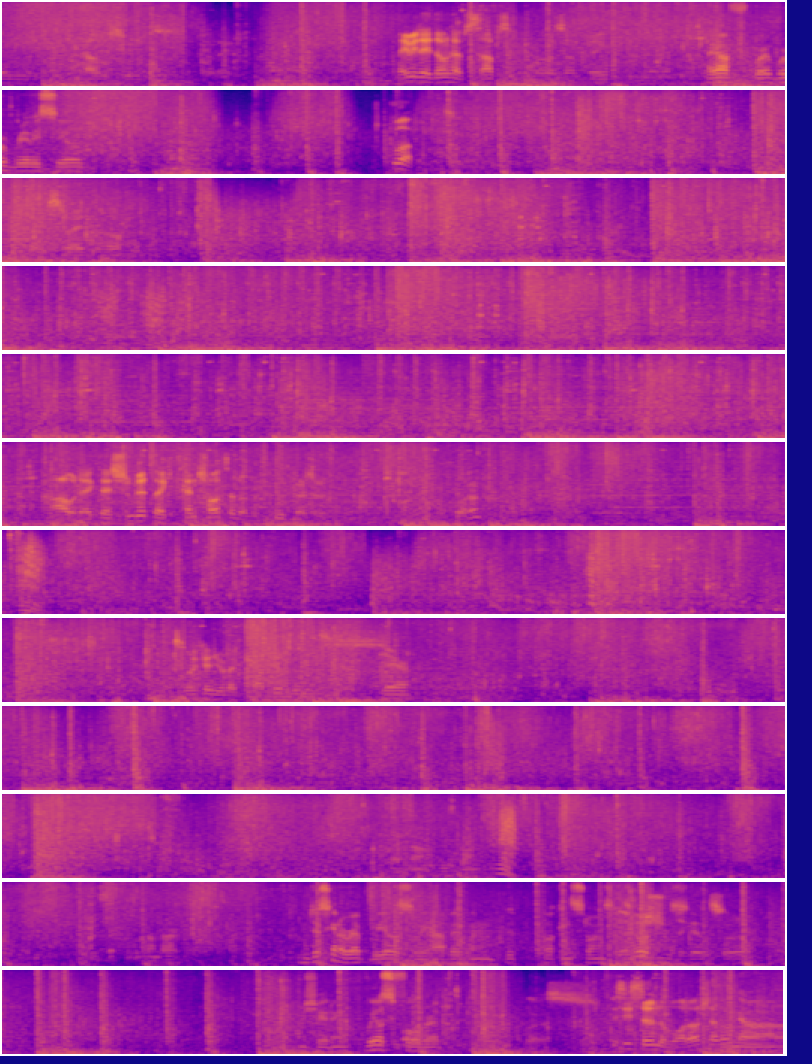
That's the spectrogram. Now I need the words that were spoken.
helm shoots. So they... Maybe they don't have subs anymore or something. I got. f- We're we're really sealed. Go up. Going Straight now. Wow, they, they shoot it like 10 shots under full pressure. Water. So can you like block it? and- Yeah. And now he's gone. He's definitely gone dark. I'm just gonna rep wheels so we have it when the fucking storm Yeah, go shoot again, so. I'm shooting. Wheels full rep. Nice. Is he still in the water, Shadow? No.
